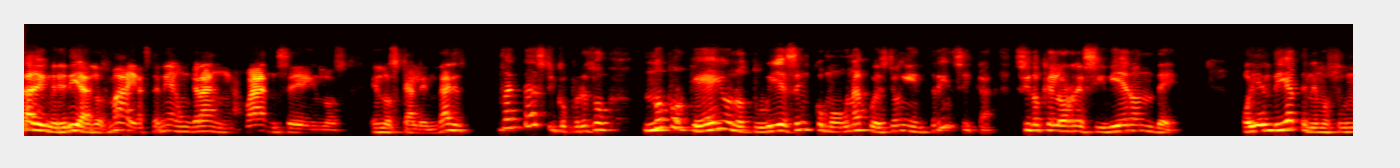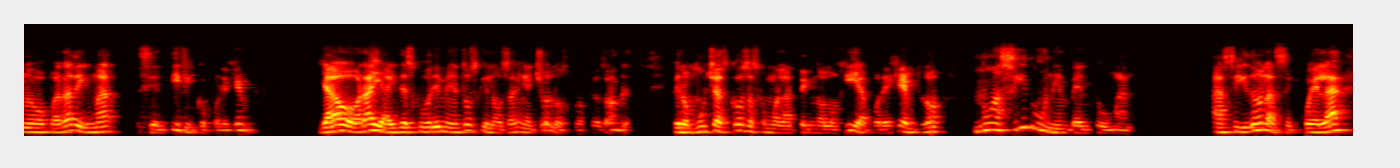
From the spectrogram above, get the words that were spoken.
Alguien me diría, los mayas tenían un gran avance en los, en los calendarios. Fantástico, pero eso no porque ellos lo tuviesen como una cuestión intrínseca, sino que lo recibieron de. Hoy en día tenemos un nuevo paradigma científico, por ejemplo. Y ahora ya hay descubrimientos que los han hecho los propios hombres. Pero muchas cosas como la tecnología, por ejemplo, no ha sido un invento humano. Ha sido la secuela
